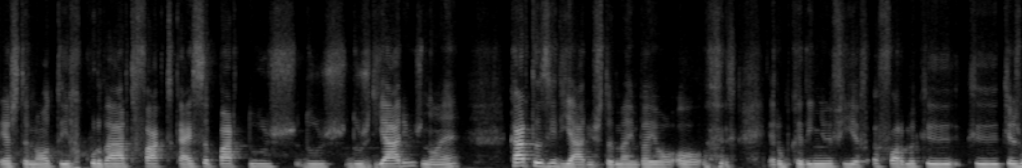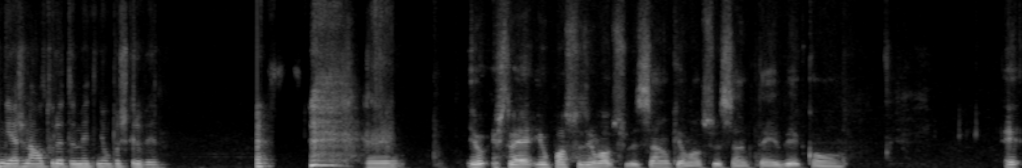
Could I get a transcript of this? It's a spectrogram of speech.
esta nota e recordar de facto que há essa parte dos, dos, dos diários, não é? Cartas e diários também bem ao, ao era um bocadinho enfim, a, a forma que, que, que, as mulheres na altura também tinham para escrever. É, eu, isto é, eu posso fazer uma observação que é uma observação que tem a ver com. É,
